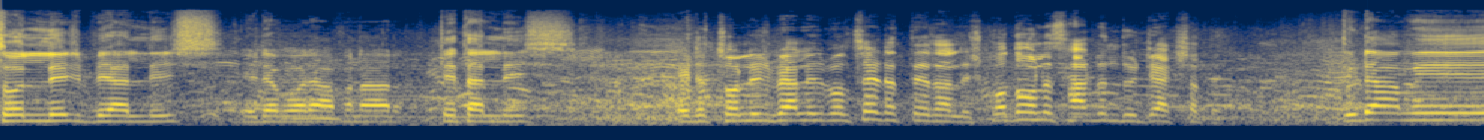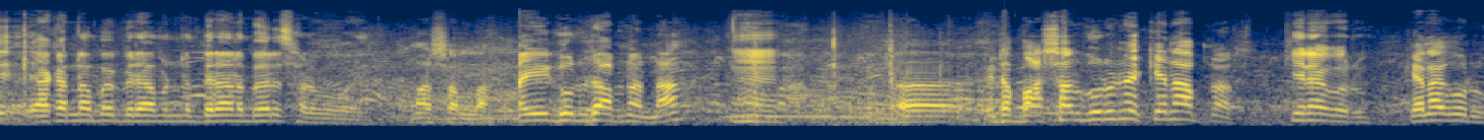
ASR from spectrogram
চল্লিশ বিয়াল্লিশ এটা পরে আপনার তেতাল্লিশ। এটা চল্লিশ বিয়াল্লিশ বলছে এটা তেতাল্লিশ। কত হলে ছাড়বেন দুইটা একসাথে? দুইটা আমি একানব্বই বিরানব্বই হলে ছাড়বো ভাই। মাশাল্লাহ এই গরুটা আপনার না? হ্যাঁ। এটা বাসার গরু না কেনা আপনার? কেনা গরু। কেনা গরু।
